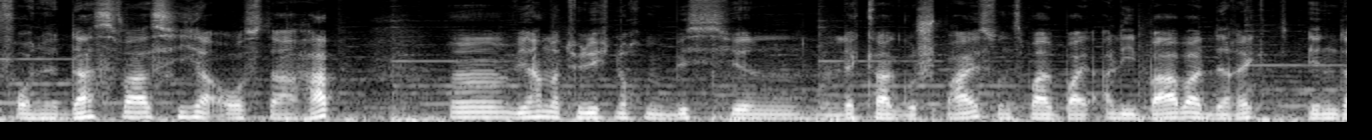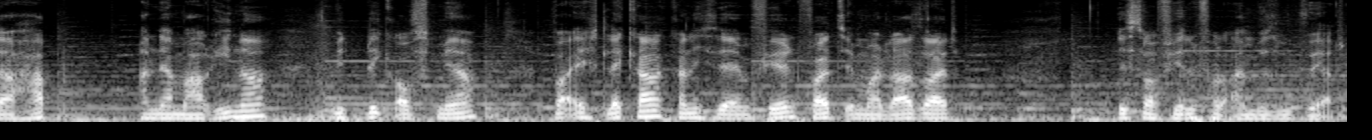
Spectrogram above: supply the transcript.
Freunde, das war es hier aus der Hub. Äh, wir haben natürlich noch ein bisschen lecker gespeist und zwar bei Alibaba direkt in der Hub an der Marina mit Blick aufs Meer. War echt lecker, kann ich sehr empfehlen, falls ihr mal da seid. Ist auf jeden Fall ein Besuch wert.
